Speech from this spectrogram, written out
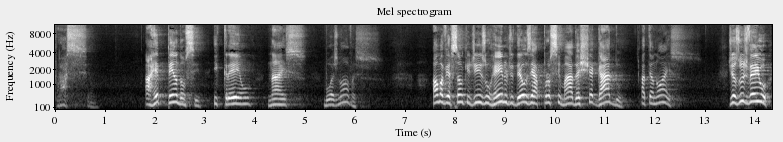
próximo. Arrependam-se e creiam nas boas novas. Há uma versão que diz: o reino de Deus é aproximado, é chegado até nós. Jesus veio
